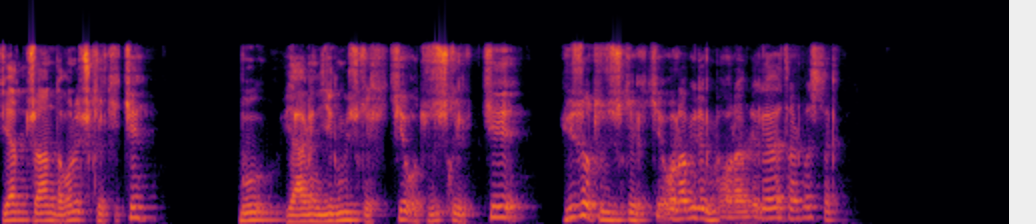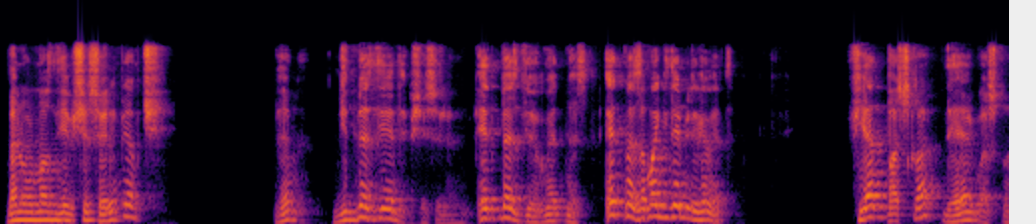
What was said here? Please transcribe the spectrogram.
Fiyat şu anda 13.42. Bu yarın 23.42, 33.42, 133.42 olabilir mi? Olabilir evet arkadaşlar. Ben olmaz diye bir şey söylemiyorum ki. Değil mi? Gitmez diye de bir şey söylemiyorum. Etmez diyorum etmez. Etmez ama gidebilir evet. Fiyat başka, değer başka.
